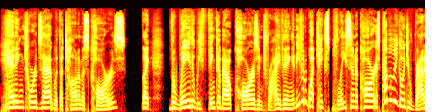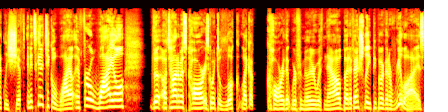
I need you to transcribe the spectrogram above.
heading towards that with autonomous cars. Like the way that we think about cars and driving and even what takes place in a car is probably going to radically shift and it's going to take a while. And for a while, the autonomous car is going to look like a car that we're familiar with now, but eventually people are going to realize,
